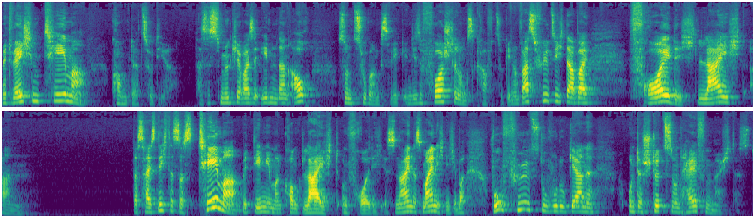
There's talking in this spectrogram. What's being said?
Mit welchem Thema kommt er zu dir? Das ist möglicherweise eben dann auch so ein Zugangsweg, in diese Vorstellungskraft zu gehen. Und was fühlt sich dabei freudig, leicht an? Das heißt nicht, dass das Thema, mit dem jemand kommt, leicht und freudig ist. Nein, das meine ich nicht. Aber wo fühlst du, wo du gerne unterstützen und helfen möchtest?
